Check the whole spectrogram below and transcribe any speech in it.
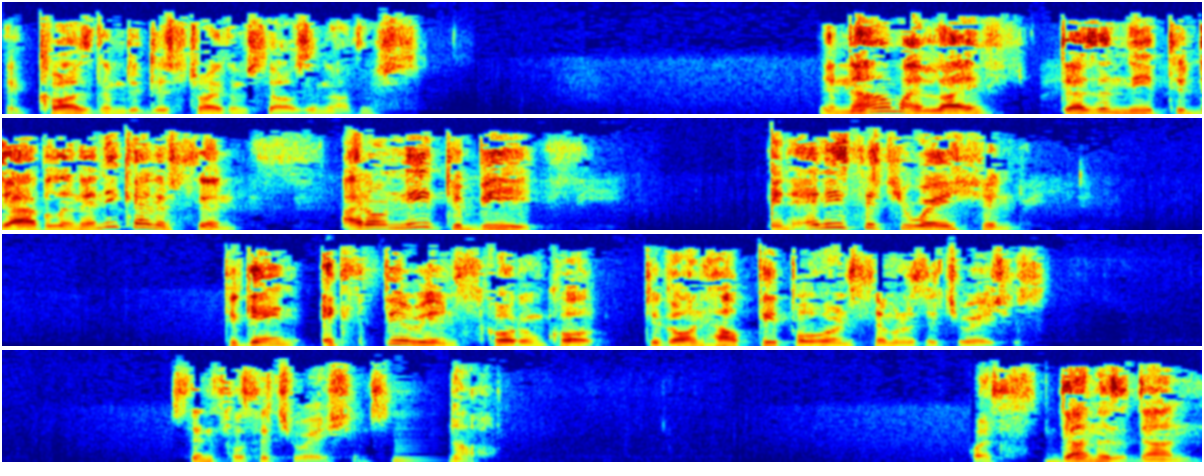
that cause them to destroy themselves and others. And now my life doesn't need to dabble in any kind of sin. I don't need to be in any situation to gain experience, quote unquote, to go and help people who are in similar situations. Sinful situations. No. What's done is done.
